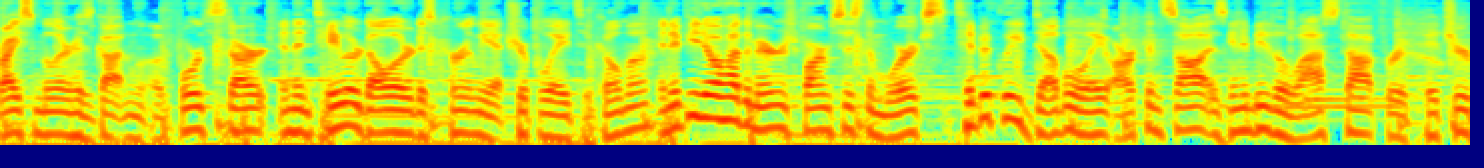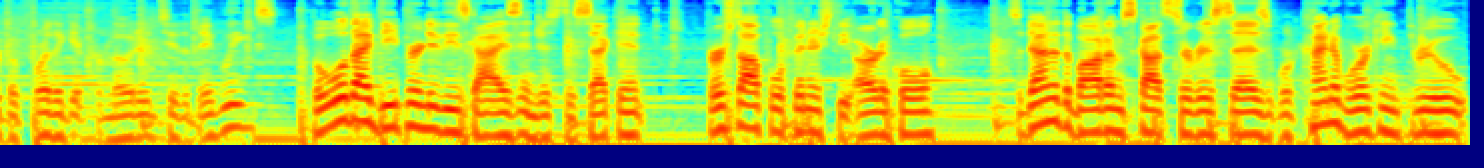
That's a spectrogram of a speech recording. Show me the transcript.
Bryce Miller has gotten a fourth start, and then Taylor Dollard is currently at AAA Tacoma. And if you know how the Mariners farm system works, typically AA Arkansas is going to be the last stop for a pitcher before they get promoted to the big leagues. But we'll dive deeper into these guys in just a second. First off, we'll finish the article. So down at the bottom, Scott Servais says, We're kind of working through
